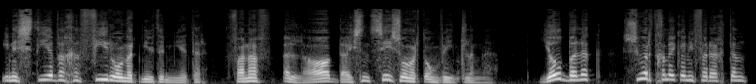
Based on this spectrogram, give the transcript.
en 'n stewige 400 Nm vanaf 'n lae 1600 omwentelinge. Heel billik, soortgelyk aan die verrigting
